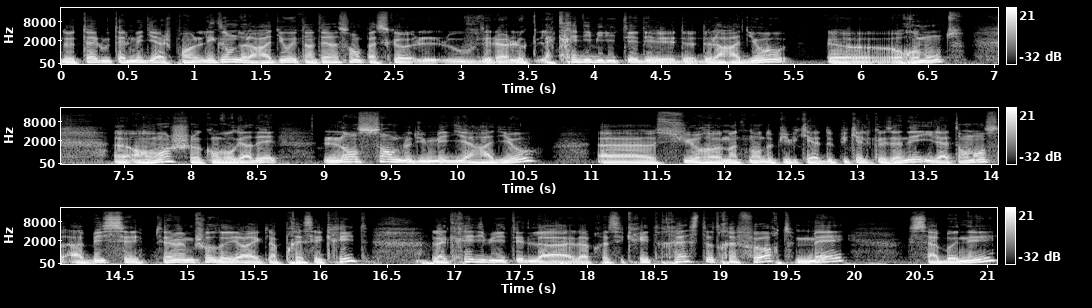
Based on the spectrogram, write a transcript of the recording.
de tel ou tel média. Je prends l'exemple de la radio est intéressant parce que la crédibilité de, la radio remonte. en revanche, quand vous regardez l'ensemble du média radio, euh, sur euh, maintenant depuis, depuis quelques années, il a tendance à baisser. C'est la même chose d'ailleurs avec la presse écrite. La crédibilité de la, presse écrite reste très forte, mais s'abonner,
